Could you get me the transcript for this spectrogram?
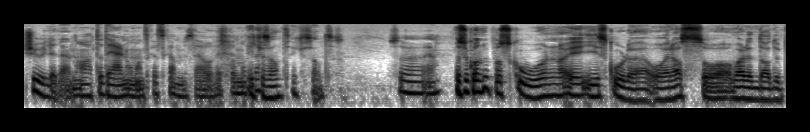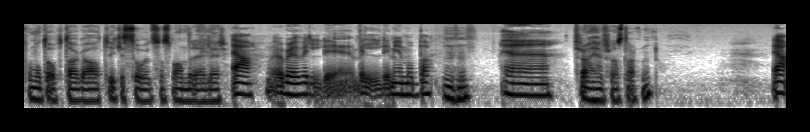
skjule den, og at det er noe man skal skamme seg over, på en måte. Ikke sant? ikke sant. Så ja. Men så kom du på skolen, og i skoleåra så var det da du på en måte oppdaga at du ikke så ut sånn som andre, eller Ja, jeg ble veldig, veldig mye mobba. Mhm. eh, fra helt fra starten? ja.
